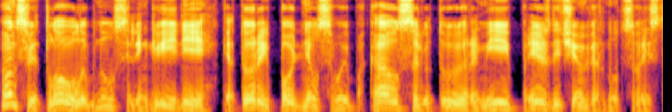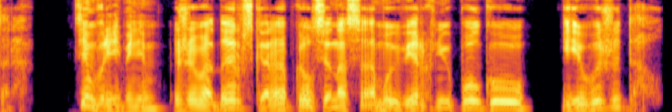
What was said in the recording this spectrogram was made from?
Он светло улыбнулся Лингвини, который поднял свой бокал, салютуя Реми, прежде чем вернуться в ресторан. Тем временем Живодер вскарабкался на самую верхнюю полку и выжидал.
